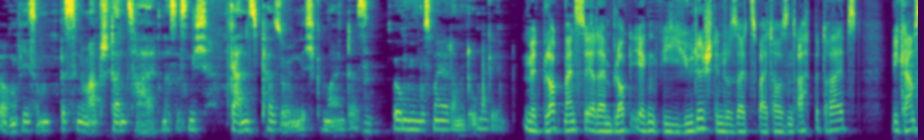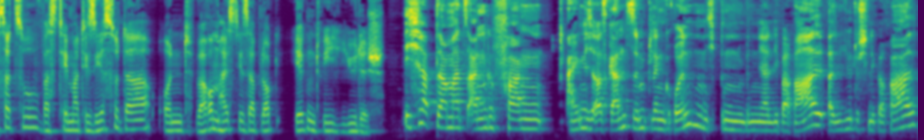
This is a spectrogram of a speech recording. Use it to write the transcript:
irgendwie so ein bisschen im Abstand zu halten, dass es nicht ganz persönlich gemeint ist. Mhm. Irgendwie muss man ja damit umgehen. Mit Blog meinst du ja deinen Blog irgendwie jüdisch, den du seit 2008 betreibst. Wie kam es dazu? Was thematisierst du da? Und warum heißt dieser Blog irgendwie jüdisch? Ich habe damals angefangen, eigentlich aus ganz simplen Gründen. Ich bin, bin ja liberal, also jüdisch liberal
